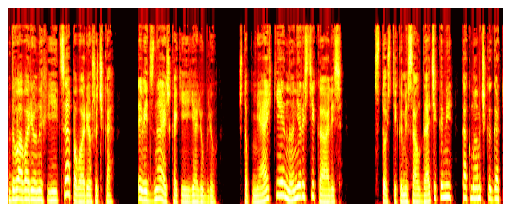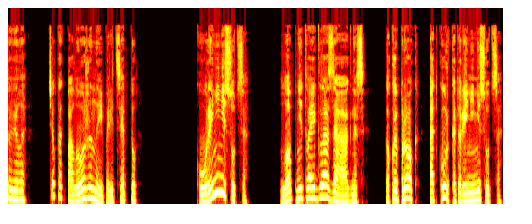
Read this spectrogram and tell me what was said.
«Два вареных яйца, поварешечка. Ты ведь знаешь, какие я люблю. Чтоб мягкие, но не растекались. С тостиками-солдатиками, как мамочка готовила. Все как положено и по рецепту. Куры не несутся. Лопни твои глаза, Агнес. Какой прок от кур, которые не несутся?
